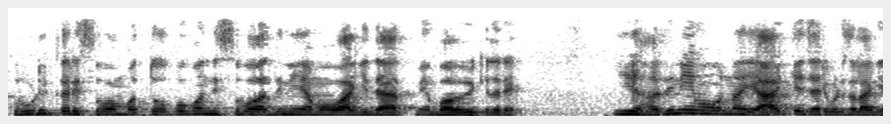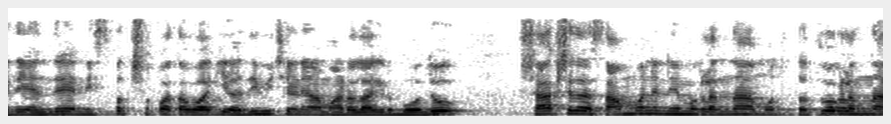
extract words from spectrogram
ಕ್ರೋಢೀಕರಿಸುವ ಮತ್ತು ಉಪಬಂಧಿಸುವ ಅಧಿನಿಯಮವಾಗಿದೆ ಆತ್ಮೀಯ ಭಾವಿಕಿದರೆ ಈ ಅಧಿನಿಯಮವನ್ನು ಯಾಕೆ ಜಾರಿಗೊಳಿಸಲಾಗಿದೆ ಎಂದರೆ ನಿಷ್ಪಕ್ಷಪಾತವಾಗಿ ಅಧಿವಿಚಾರಣೆ ಮಾಡಲಾಗಿರಬಹುದು ಸಾಕ್ಷ್ಯದ ಸಾಮಾನ್ಯ ನಿಯಮಗಳನ್ನು ಮತ್ತು ತತ್ವಗಳನ್ನು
